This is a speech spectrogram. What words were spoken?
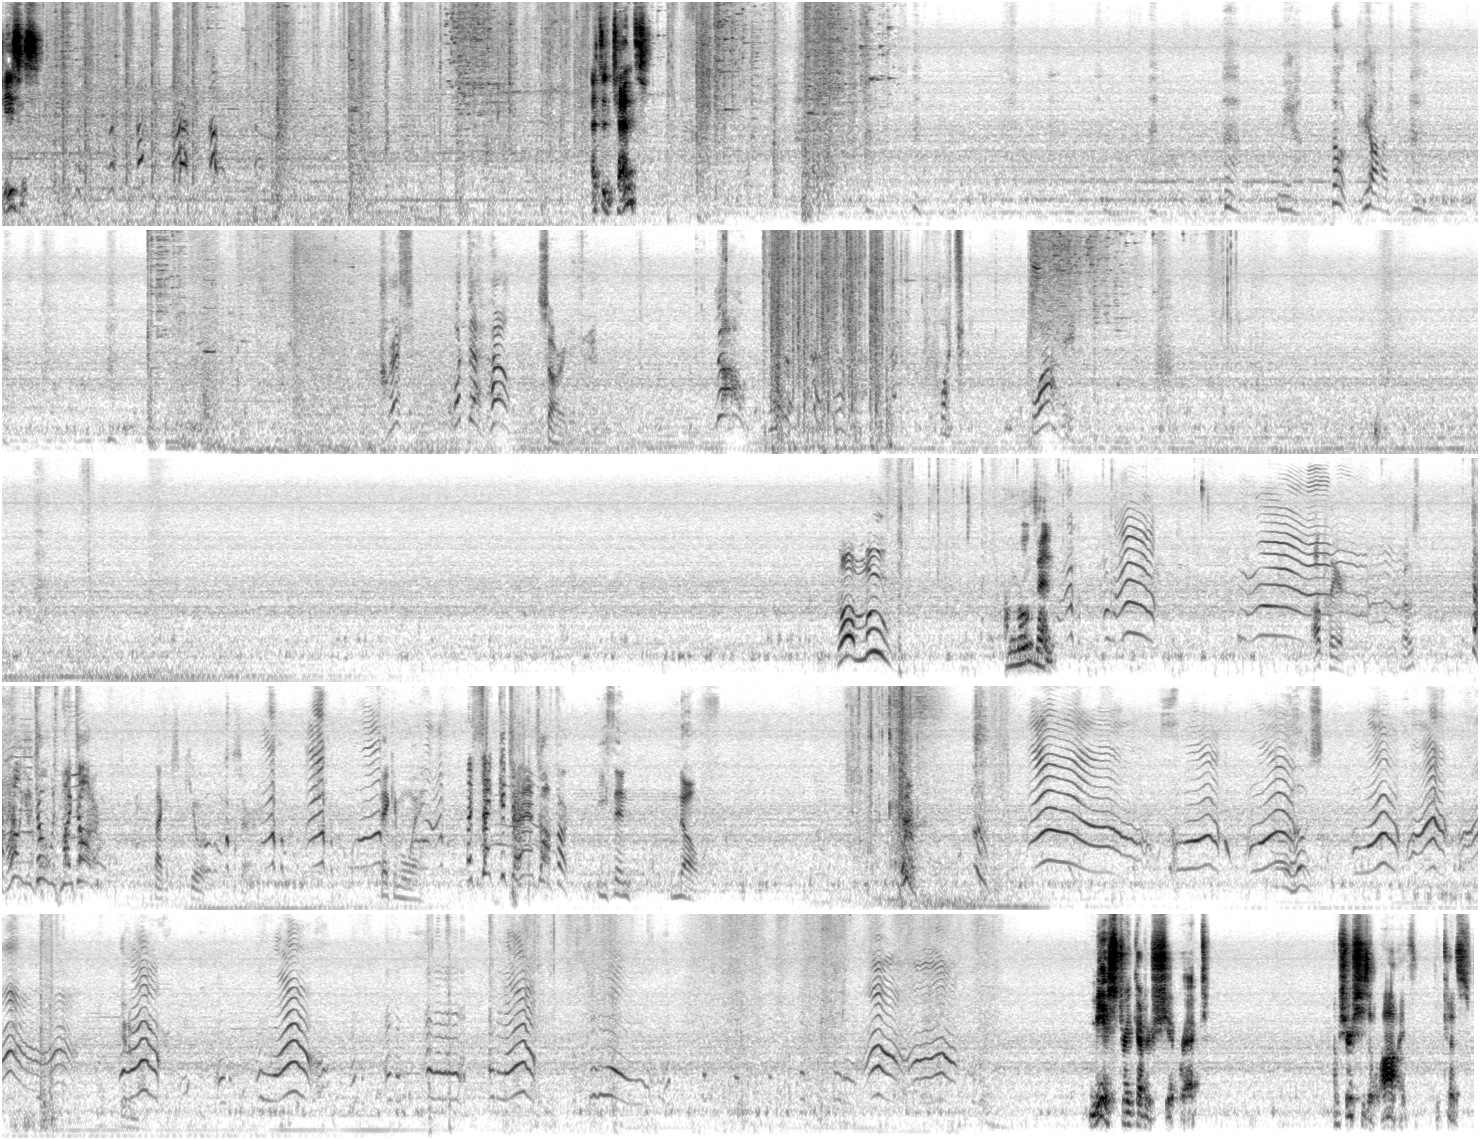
Jesus. That's intense. Mia. Oh God. Chris, what the hell? Sorry, Ethan. No! What? Why? Go on, move! I'm moving. All clear. Rose? What the hell you doing with my daughter? Package secure, sir. Take him away. I said get your hands off her! Ethan, no. Rose. Get him out. Mia straight got her shit wrecked. I'm sure she's alive because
